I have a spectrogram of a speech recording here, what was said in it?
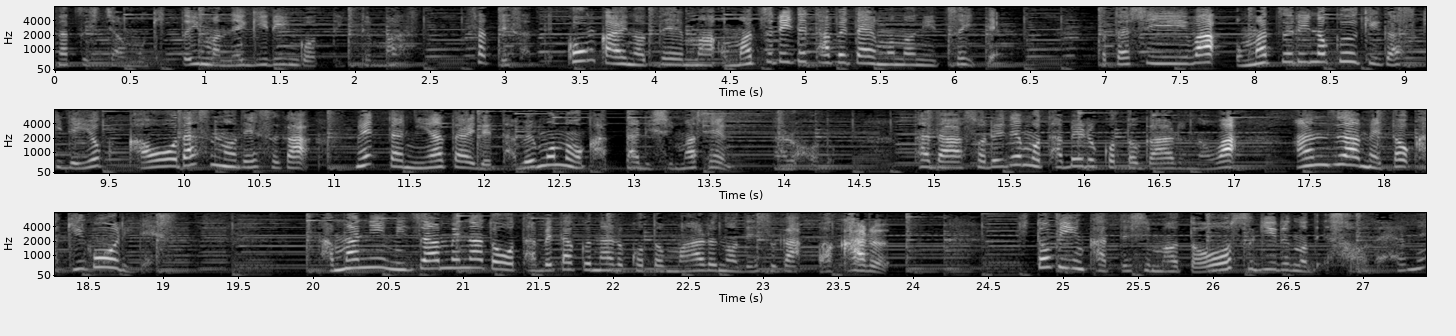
なつひちゃんもきっと今ネギリンゴって言ってます。さてさて、今回のテーマ、お祭りで食べたいものについて。私はお祭りの空気が好きでよく顔を出すのですが、めったに屋台で食べ物を買ったりしません。なるほど。ただ、それでも食べることがあるのは、あんず飴とかき氷です。たまに水飴などを食べたくなることもあるのですが、わかる。一瓶買ってしまうと多すぎるので、そうだよね。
